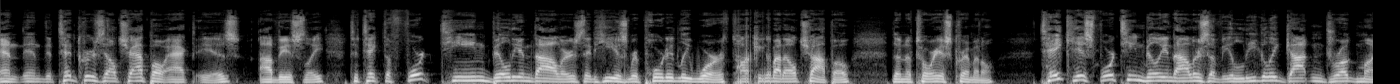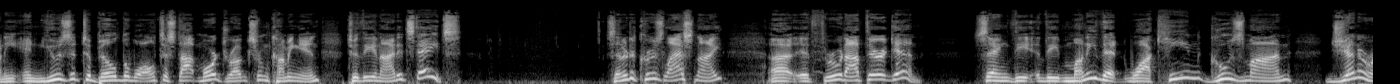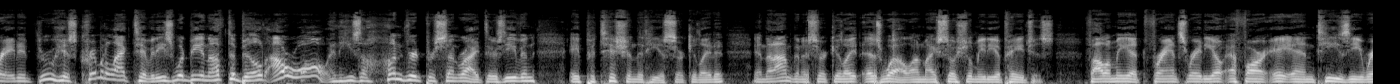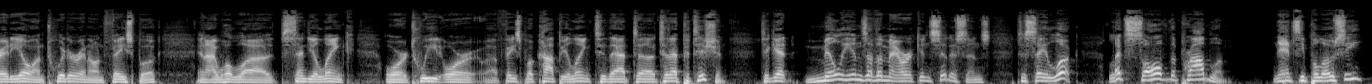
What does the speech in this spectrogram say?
And, the Ted Cruz El Chapo Act is, obviously, to take the $14 billion that he is reportedly worth, talking about El Chapo, the notorious criminal, take his $14 billion of illegally gotten drug money and use it to build the wall to stop more drugs from coming in to the United States. Senator Cruz last night uh, threw it out there again, saying the the money that Joaquin Guzman generated through his criminal activities would be enough to build our wall. And he's a hundred percent right. There's even a petition that he has circulated and that I'm going to circulate as well on my social media pages. Follow me at Frantz Radio, F-R-A-N-T-Z Radio on Twitter and on Facebook. And I will, uh, send you a link or tweet or uh, Facebook copy a link to that, uh, to that petition to get millions of American citizens to say, look, let's solve the problem. Nancy Pelosi,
